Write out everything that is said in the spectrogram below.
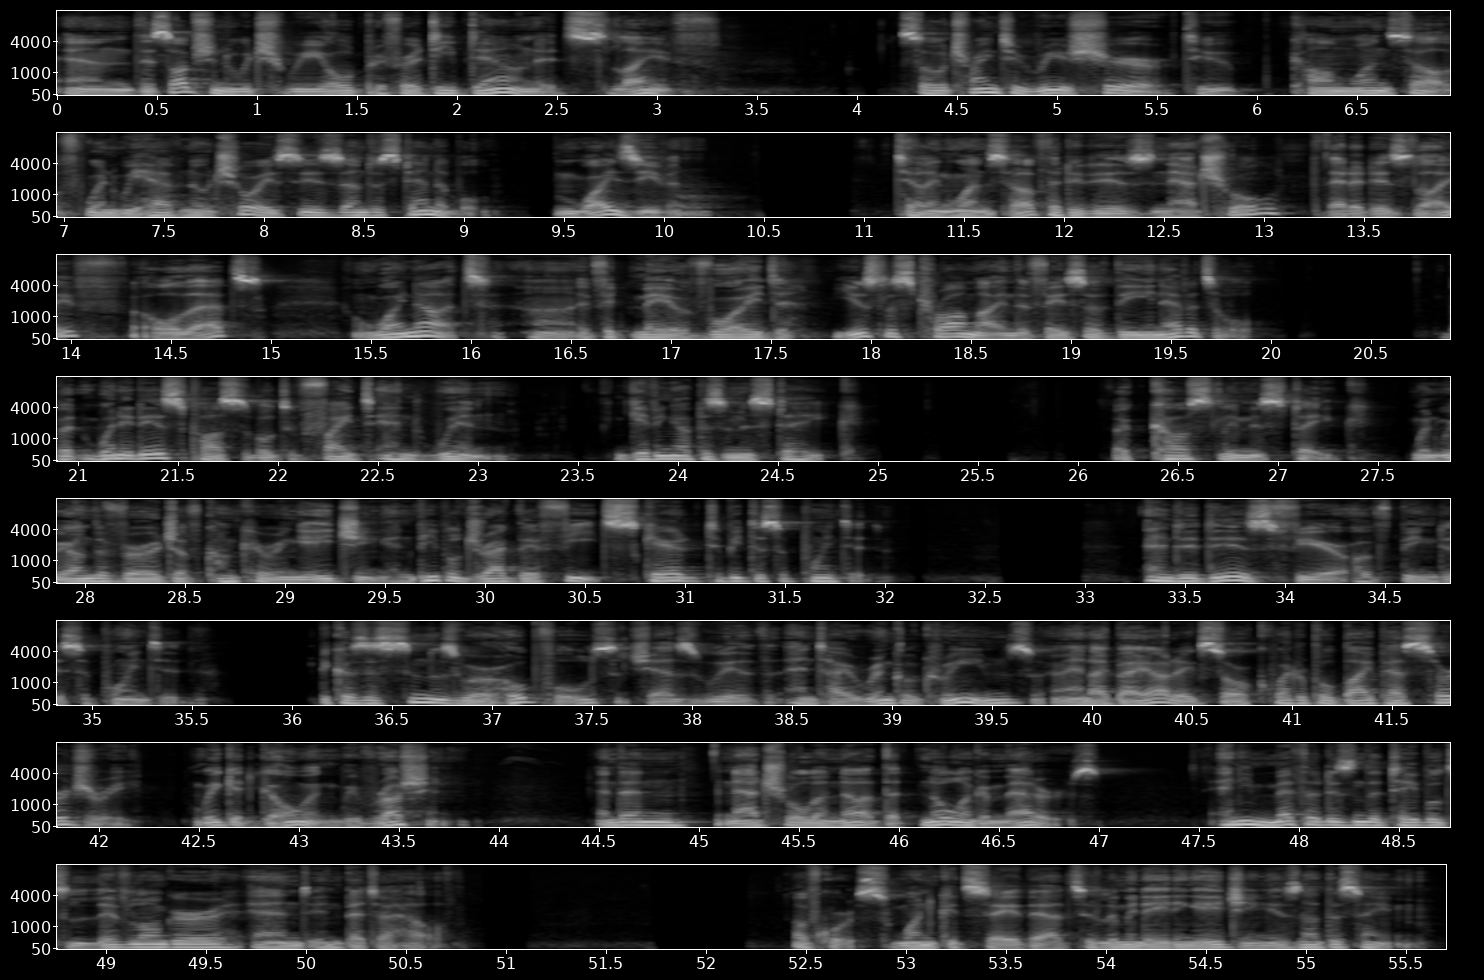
And this option, which we all prefer deep down, it's life. So trying to reassure, to calm oneself when we have no choice is understandable, wise even telling oneself that it is natural, that it is life, all that, why not, uh, if it may avoid useless trauma in the face of the inevitable? But when it is possible to fight and win, giving up is a mistake. A costly mistake when we're on the verge of conquering aging and people drag their feet, scared to be disappointed. And it is fear of being disappointed because as soon as we're hopeful, such as with anti wrinkle creams, antibiotics, or quadruple bypass surgery, we get going, we rush in. And then, natural or not, that no longer matters. Any method is on the table to live longer and in better health. Of course, one could say that eliminating aging is not the same.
